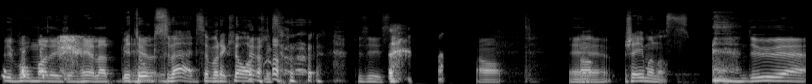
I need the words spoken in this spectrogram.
Vi bommade liksom hela... Vi tog hela... svärd, sen var det klart liksom. Precis. Ja. Eh, ja, shame on us. Du, eh,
